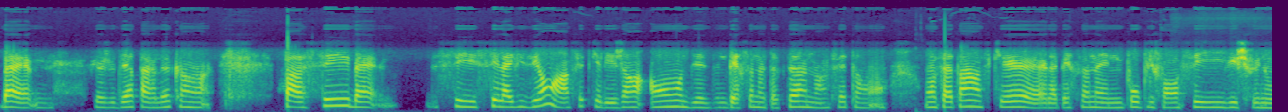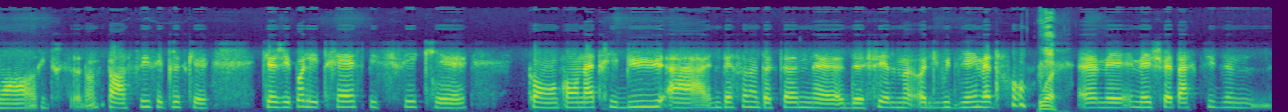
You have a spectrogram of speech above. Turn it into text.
Ben, que je veux dire par là, quand passer, ben, c'est la vision en fait que les gens ont d'une personne autochtone. En fait, on, on s'attend à ce que euh, la personne ait une peau plus foncée, les cheveux noirs et tout ça. Donc passer, c'est plus que que j'ai pas les traits spécifiques euh, qu'on attribue à une personne autochtone euh, de film hollywoodien, mettons. Ouais. Euh, mais, mais je fais partie d'une...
